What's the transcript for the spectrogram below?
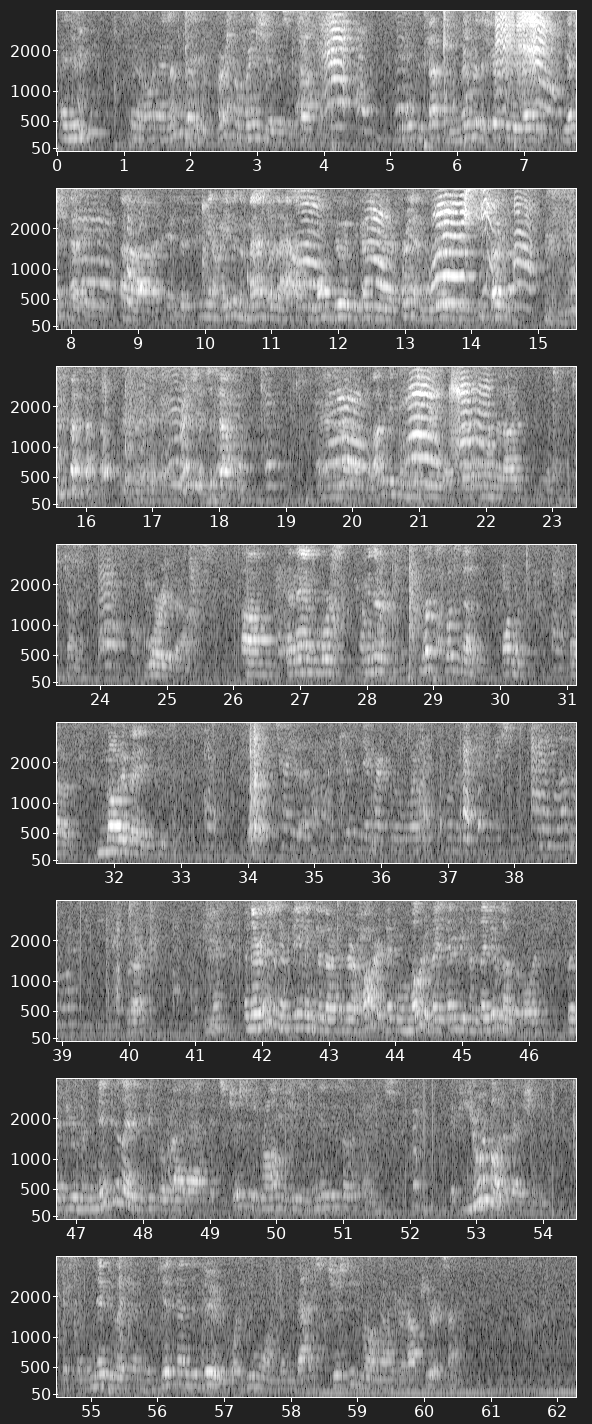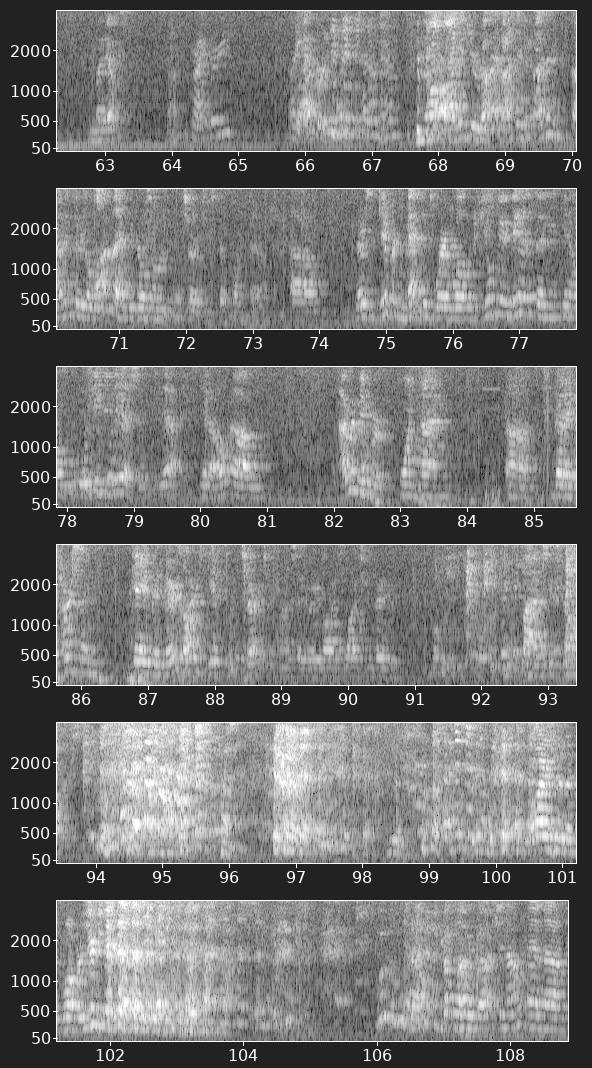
And, you know, and let me tell you, personal friendship is a tough one. It's a tough one. Remember the scripture we read yesterday? Uh, if the, you know, even the master of the house, he won't do it because you're their friend. He'll do it because he's bugging. Friendship's a tough one. And uh, a lot of people misread that, so that's one that I, you know, kind of worry about. Um, and then, of course, I mean, there, what's, what's another form of, uh, motivating people? Try to uh, appeal to their heart for the Lord, but it's a form of manipulation. If you love the Lord, you do this. Right? Yeah. And there is an appealing to their, their heart that will motivate them because they do love the Lord. But if you're manipulating people by that, it's just as wrong as using any of these other things. If your motivation is to manipulate them, to get them to do what you want, then that's just as wrong, I don't care how pure it sounds. Anybody else? Huh? Bribery? Like, Bribery. I don't know. No, I think you're right. I think, I think, I think there's a lot of that that goes on in the church and stuff like that. Um, there's different methods where, well, if you'll do this, then, you know, we'll give you this. And, yeah, you know, um, I remember one time, um, that a person gave a very large gift to the church. When I say very large, large compared to what we, what we, you know, five, six dollars. Larger than what we're used to. You know, a Couple hundred bucks, you know, and, um,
